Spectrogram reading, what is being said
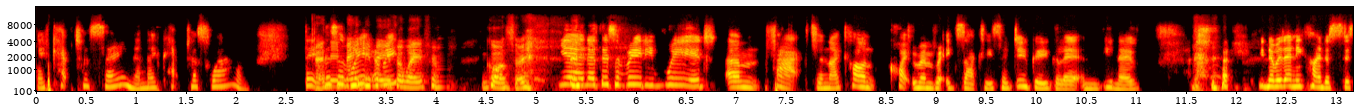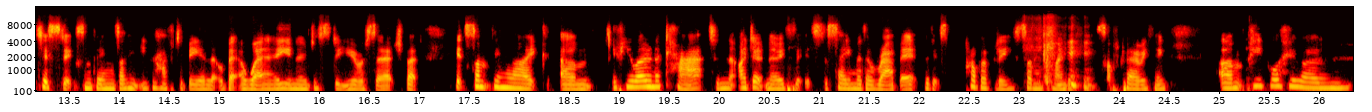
they've kept us sane and they've kept us well they, and made you move away from go on sorry yeah no there's a really weird um fact and i can't quite remember it exactly so do google it and you know you know with any kind of statistics and things i think you have to be a little bit aware you know just do your research but it's something like um if you own a cat and i don't know if it's the same with a rabbit but it's probably some kind of software thing Um, people who own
